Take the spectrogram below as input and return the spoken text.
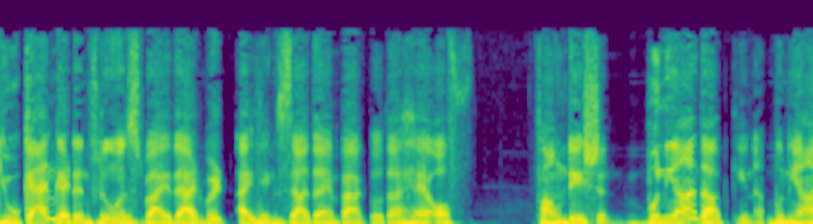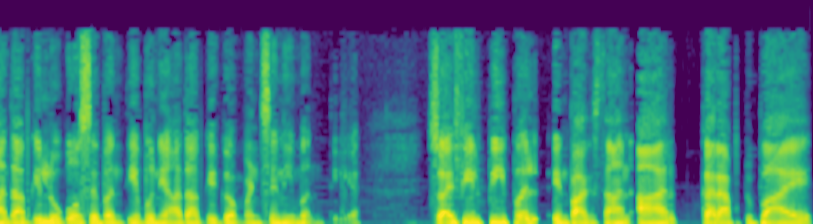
you can get influenced by that but I think ज़्यादा इम्पैक्ट होता है ऑफ़ फाउंडेशन बुनियाद आपकी ना, बुनियाद आपकी लोगों से बनती है, बुनियाद आपकी गवर्नमेंट से नहीं बनती है। So I feel people in Pakistan are corrupt by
